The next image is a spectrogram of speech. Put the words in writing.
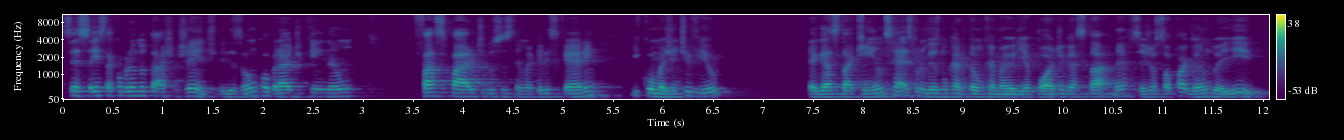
C6 está cobrando taxa. Gente, eles vão cobrar de quem não faz parte do sistema que eles querem, e como a gente viu, é gastar 500 reais para o mesmo cartão que a maioria pode gastar, né? Seja só pagando aí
